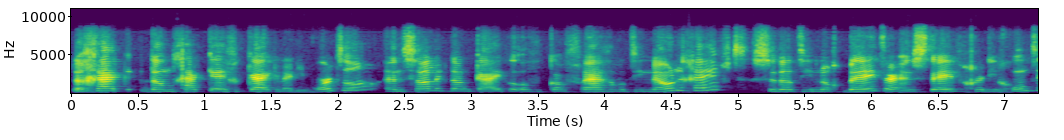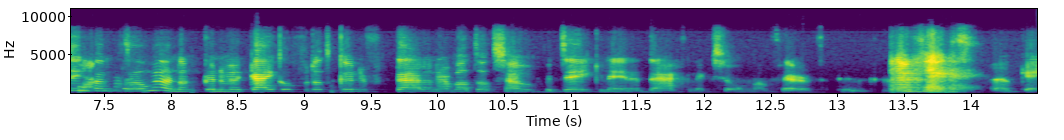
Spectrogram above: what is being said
dan, ga ik- dan ga ik even kijken naar die wortel. En zal ik dan kijken of ik kan vragen wat hij nodig heeft? Zodat hij nog beter en steviger die grond in kan komen. En dan kunnen we kijken of we dat kunnen vertalen naar wat dat zou betekenen in het dagelijkse om dan verder te kunnen gaan. Perfect. Oké.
